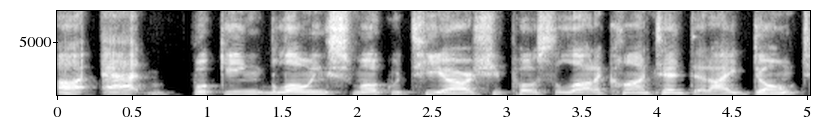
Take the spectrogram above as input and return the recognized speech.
uh, at Booking Blowing Smoke with TR. She posts a lot of content that I don't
